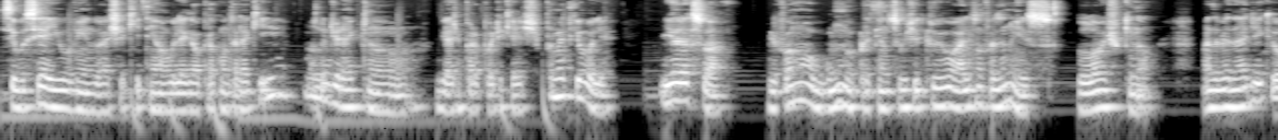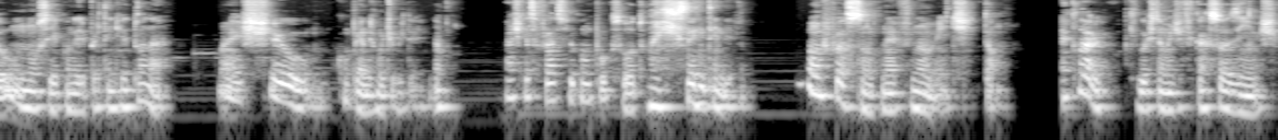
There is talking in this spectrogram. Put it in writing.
Se você aí ouvindo acha que tem algo legal para contar aqui, manda um direct no Viagem para o Podcast. Prometo que eu vou ler. E olha só, de forma alguma eu pretendo substituir o Alisson fazendo isso. Lógico que não. Mas a verdade é que eu não sei quando ele pretende retornar. Mas eu compreendo os motivos dele, né? Acho que essa frase ficou um pouco solta, mas você entendeu. Vamos pro assunto, né? Finalmente. Então, é claro que gostamos de ficar sozinhos.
